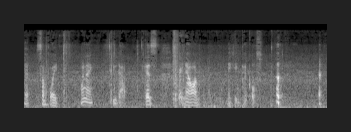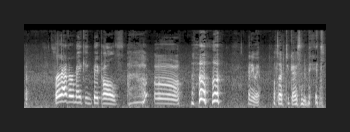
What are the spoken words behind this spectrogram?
at some point when I do that. Because right now I'm making pickles. Forever making pickles. Oh. anyway, I'll talk to you guys in a bit.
